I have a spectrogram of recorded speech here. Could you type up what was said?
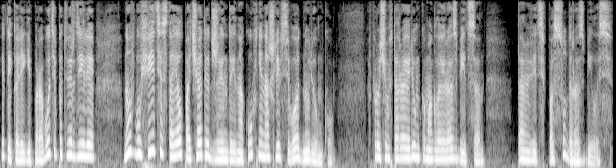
Это и коллеги по работе подтвердили. Но в буфете стоял початый джин, да и на кухне нашли всего одну рюмку». Впрочем, вторая рюмка могла и разбиться. Там ведь посуда разбилась.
